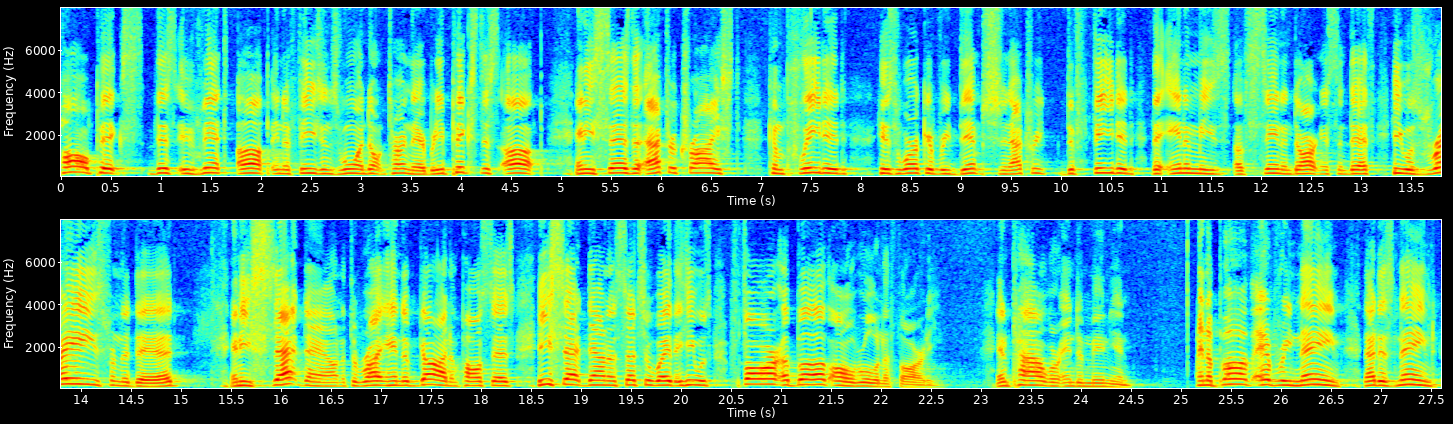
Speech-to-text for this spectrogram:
Paul picks this event up in Ephesians 1. Don't turn there, but he picks this up and he says that after Christ completed his work of redemption, after he defeated the enemies of sin and darkness and death, he was raised from the dead and he sat down at the right hand of God. And Paul says he sat down in such a way that he was far above all rule and authority and power and dominion and above every name that is named,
